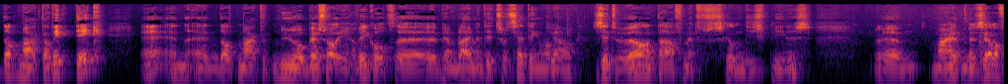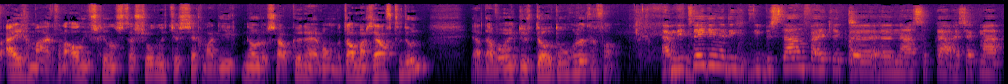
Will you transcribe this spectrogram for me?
dat maakt dat ik tik. Hè? En, en dat maakt het nu ook best wel ingewikkeld. Eh, Ik ben blij met dit soort settingen. Want Ja. nou zitten we wel aan tafel met verschillende disciplines. Ehm, maar het mezelf eigen maken van al die verschillende stationnetjes zeg maar, die ik nodig zou kunnen hebben om het dan maar zelf te doen. Ja, daar word ik dus doodongelukkig van. Ja, die twee dingen die, die bestaan feitelijk eh, eh, naast elkaar. Zeg maar,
